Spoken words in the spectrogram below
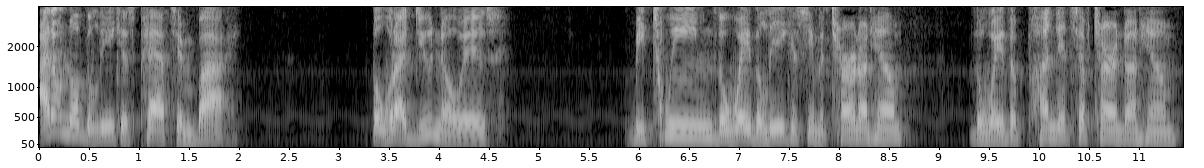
I don't know if the league has passed him by, but what I do know is between the way the league has seemed to turn on him, the way the pundits have turned on him,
